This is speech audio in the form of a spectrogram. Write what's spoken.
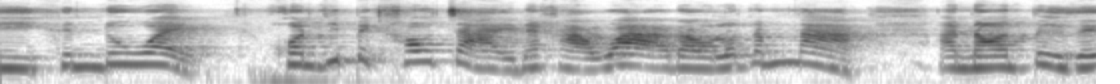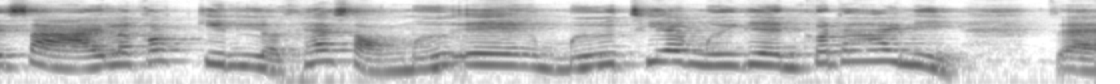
ดีขึ้นด้วย คนที่ไปเข้าใจนะคะว่าเราลดน้ำหนักอนอนตื่นสายๆแล้วก็กินเหลือแค่ 2 มื้อเอง มื้อเที่ยงมื้อเย็นก็ได้นี่ แต่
